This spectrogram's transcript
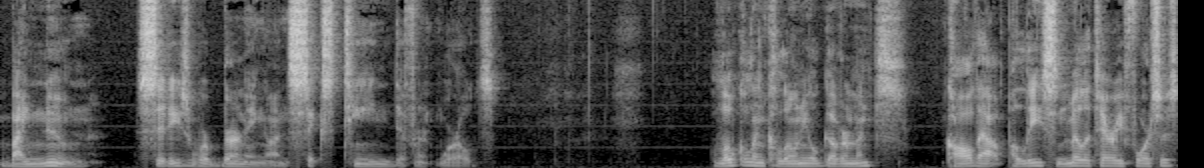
By noon, cities were burning on 16 different worlds. Local and colonial governments called out police and military forces,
